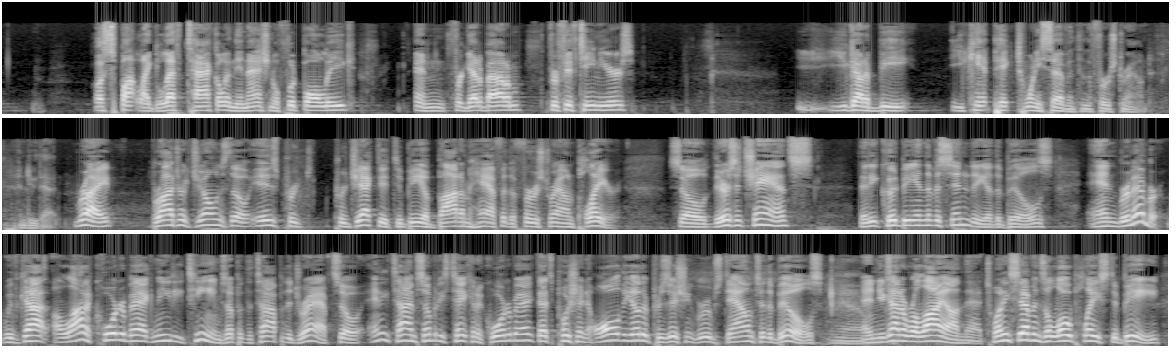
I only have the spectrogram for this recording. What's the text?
a spot like left tackle in the National Football League and forget about him for 15 years. You got to be, you can't pick 27th in the first round and do that. Right. Broderick Jones, though, is pro- projected to be a bottom half of the first round player. So there's a chance that he could be in the vicinity of the Bills. And remember, we've got a lot of quarterback needy teams up at the top of the draft. So anytime somebody's taking a quarterback, that's pushing all the other position groups down to the Bills. And you got to rely on that. 27 is a low place to be,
